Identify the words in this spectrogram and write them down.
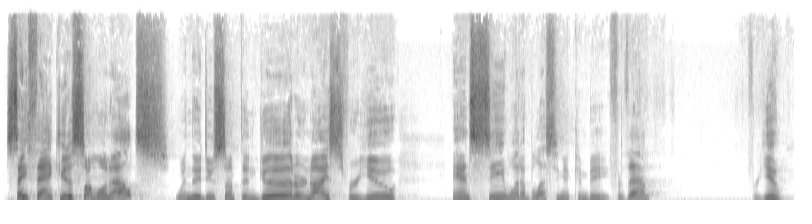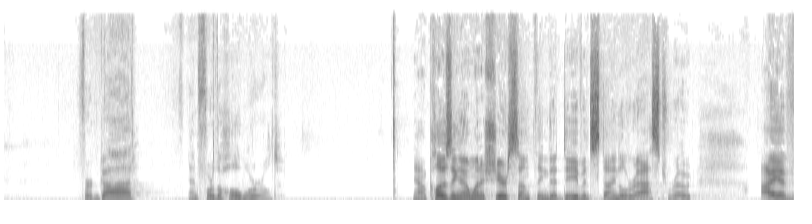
Say thank you to someone else when they do something good or nice for you and see what a blessing it can be for them, for you, for God, and for the whole world. Now, in closing, I want to share something that David Steindl Rast wrote. I have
